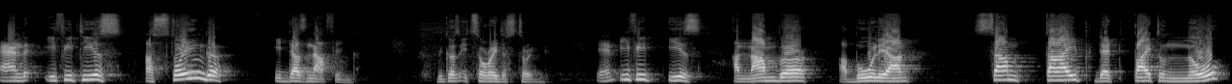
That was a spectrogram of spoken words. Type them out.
and if it is a string it does nothing because it's already a string. And if it is a number, a boolean, some type that Python know,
